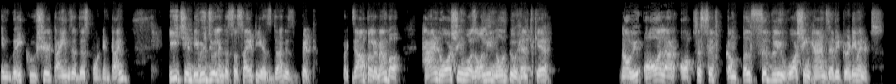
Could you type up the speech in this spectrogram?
in very crucial times at this point in time. Each individual in the society has done his bit. For example, remember, hand washing was only known to healthcare. Now we all are obsessive, compulsively washing hands every 20 minutes.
